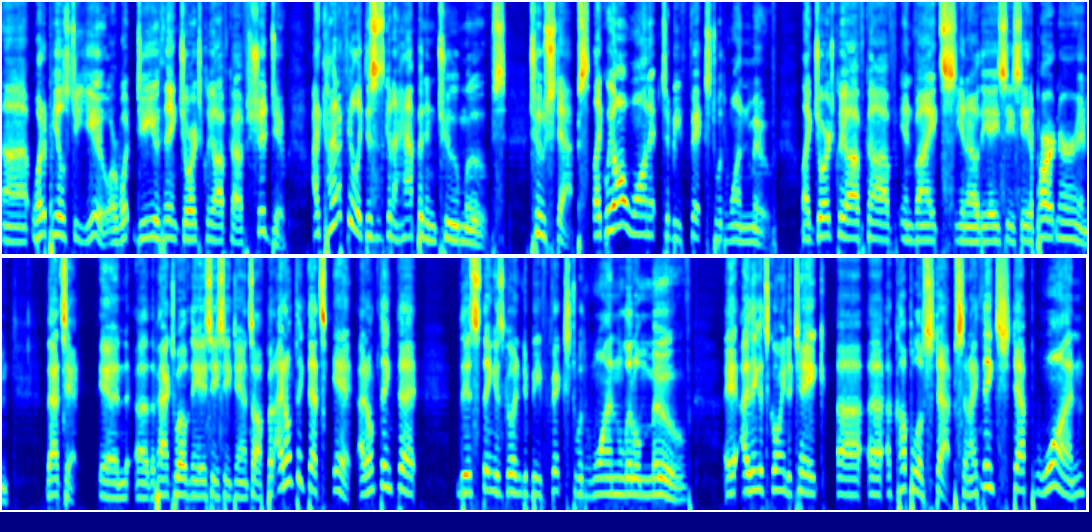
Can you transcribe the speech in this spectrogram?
uh, what appeals to you, or what do you think George Kliavkoff should do? I kind of feel like this is going to happen in two moves, two steps. Like we all want it to be fixed with one move. Like George Kliavkoff invites, you know, the ACC to partner, and that's it. And uh, the Pac-12 and the ACC dance off. But I don't think that's it. I don't think that this thing is going to be fixed with one little move. I think it's going to take uh, a couple of steps. And I think step one,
